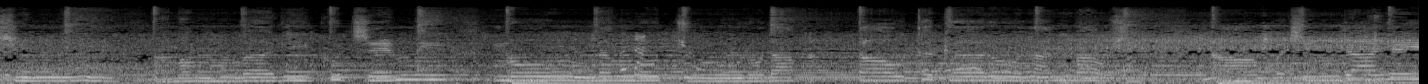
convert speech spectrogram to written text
心里，茫茫的苦涩里，朦胧中柔柔的，透着颗柔烂漫心，那么亲切耶。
